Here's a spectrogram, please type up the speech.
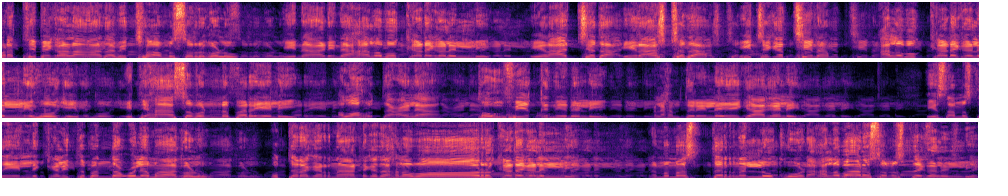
ಪ್ರತಿಭೆಗಳಾದ ವಿದ್ವಾಂಸರುಗಳು ಈ ನಾಡಿನ ಹಲವು ಕಡೆಗಳಲ್ಲಿ, ಈ ರಾಜ್ಯದ, ಈ ರಾಷ್ಟ್ರದ, ಈ ಜಗತ್ತಿನ ಹಲವು ಕಡೆಗಳಲ್ಲಿ ಹೋಗಿ ಇತಿಹಾಸವನ್ನು ಬರೆಯಲಿ. ಅಲ್ಲಾಹು ತಾಲ ತೌಫೀಕ್ ನೀಡಲಿ. ಅಲಹಮದಿಲ್ಲ ಈಗಾಗಲೇ ಈ ಸಂಸ್ಥೆಯಲ್ಲಿ ಕಲಿತು ಬಂದ ಉಲಮಾಗಳು ಉತ್ತರ ಕರ್ನಾಟಕದ ಹಲವಾರು ಕಡೆಗಳಲ್ಲಿ ನಮ್ಮ ಮಸ್ತರ್ನಲ್ಲೂ ಕೂಡ, ಹಲವಾರು ಸಂಸ್ಥೆಗಳಲ್ಲಿ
